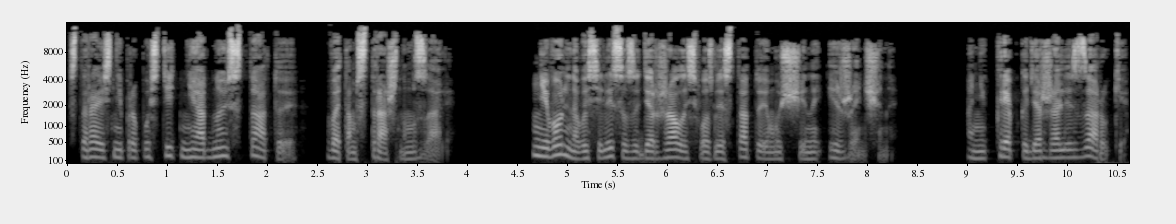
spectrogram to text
стараясь не пропустить ни одной статуи в этом страшном зале. Невольно Василиса задержалась возле статуи мужчины и женщины. Они крепко держались за руки.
